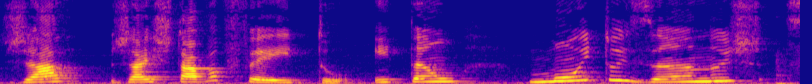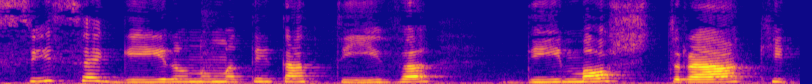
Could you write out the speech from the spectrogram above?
já, já estava feito. Então, muitos anos se seguiram numa tentativa de mostrar que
